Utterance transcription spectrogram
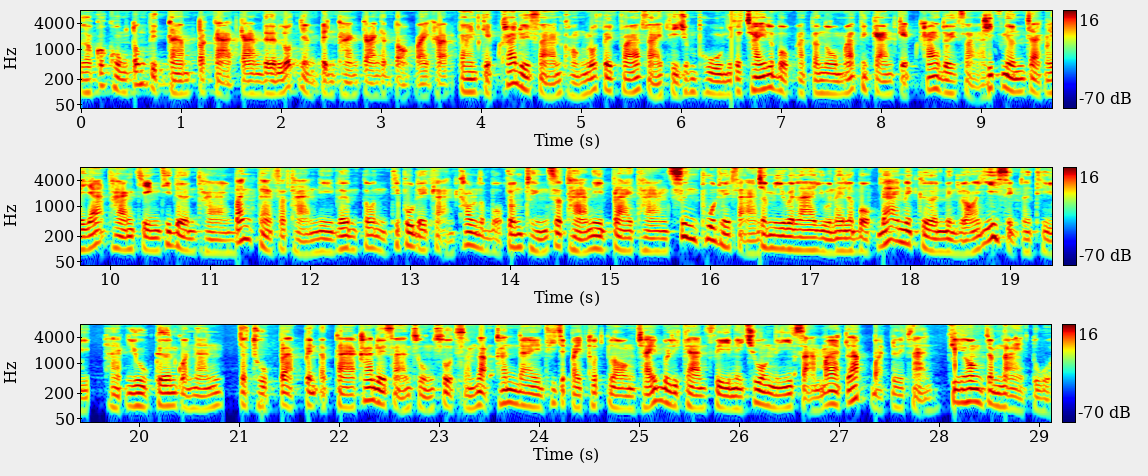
เราก็คงต้องติดตามประกาศการเดินรถอย่างเป็นทางการกันต่อไปครับ การเก็บค่าโดยสารของรถไฟฟ้าสายสีชมพูจะใช้ระบบอัตโนมัติในการเก็บค่าโดยสาร คิดเงินจากระยะทางจริงที่เดินทาง ตั้งแต่สถานีเริ่มต้นที่ผู้โดยสารเข้าระบบ จนถึงสถานีปลายทาง ซึ่งผู้โดยสารจะมีเวลาอยู่ในระบบได้ไม่เกิน 120 นาที หากอยู่เกินกว่านั้น จะถูกปรับเป็นอัตราค่าโดยสารสูงสุดสำหรับท่านใดที่จะไปทดลองใช้บริการฟรีในช่วงนี้สามารถรับบัตรโดยสารที่ห้องจำหน่ายตั๋ว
